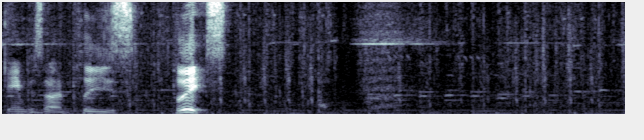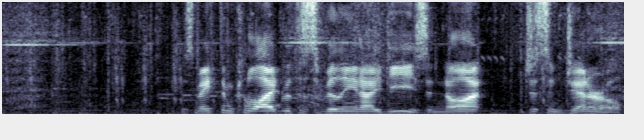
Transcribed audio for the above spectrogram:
Game design, please. Please. Just make them collide with the civilian IDs and not just in general.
